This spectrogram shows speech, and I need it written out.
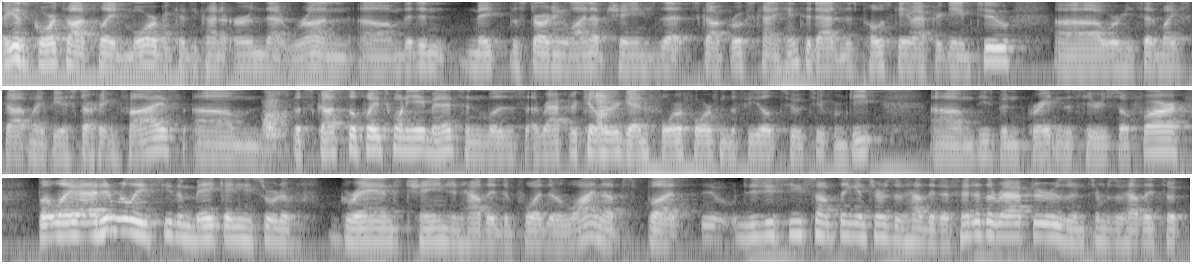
I guess Gortat played more because he kind of earned that run. Um, they didn't make the starting lineup change that Scott Brooks kind of hinted at in his post game after game two, uh, where he said Mike Scott might be a starting five. Um, but Scott still played 28 minutes and was a Raptor killer again, four four from the field, two of two from deep. Um, he's been great in the series so far. But like, I didn't really see them make any sort of grand change in how they deployed their lineups. But uh, did you see something in terms of how they defended the Raptors, or in terms of how they took,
